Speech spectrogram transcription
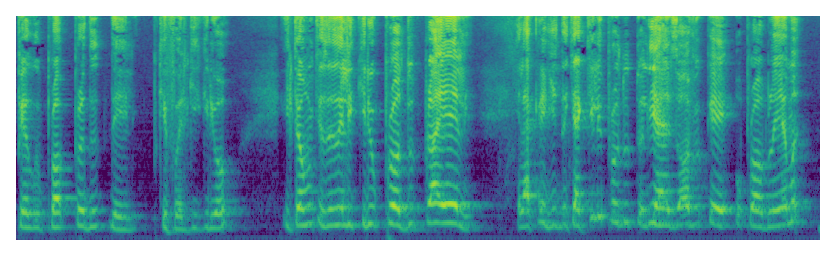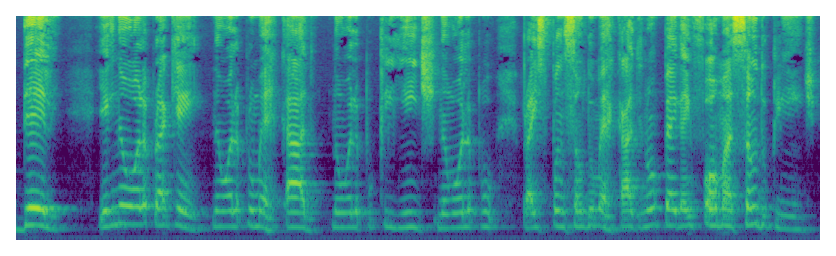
Pelo próprio produto dele, porque foi ele que criou. Então, muitas vezes ele cria o produto para ele. Ele acredita que aquele produto ali resolve o quê? O problema dele. E ele não olha para quem? Não olha para o mercado, não olha para o cliente, não olha para a expansão do mercado não pega a informação do cliente.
